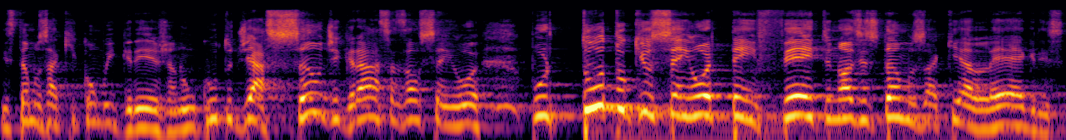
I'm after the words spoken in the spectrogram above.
Estamos aqui como igreja, num culto de ação de graças ao Senhor, por tudo que o Senhor tem feito, e nós estamos aqui alegres,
